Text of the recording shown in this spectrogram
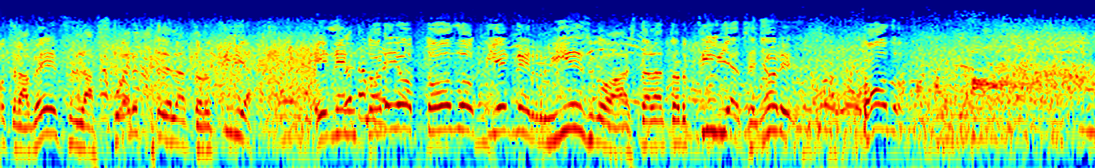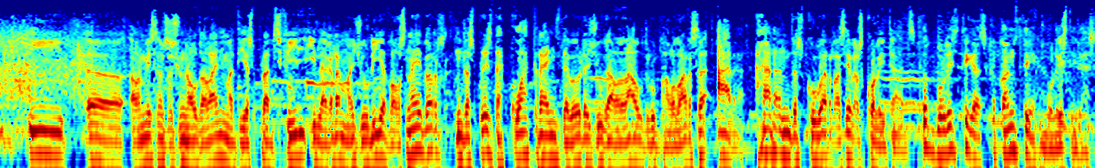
otra vez la suerte de la tortilla. En el toreo todo tiene riesgo, hasta la tortilla, señores. Todo. I eh, el més sensacional de l'any, Matías Prats fill i la gran majoria dels Neighbors, després de 4 anys de veure jugar a l'Audrup al Barça, ara, ara han descobert les seves qualitats. Futbolístiques, que consti. Futbolístiques.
